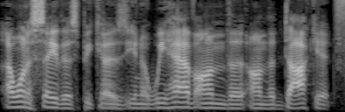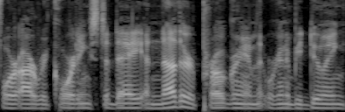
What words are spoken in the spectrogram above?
I want to say this because you know we have on the on the docket for our recordings today another program that we're going to be doing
